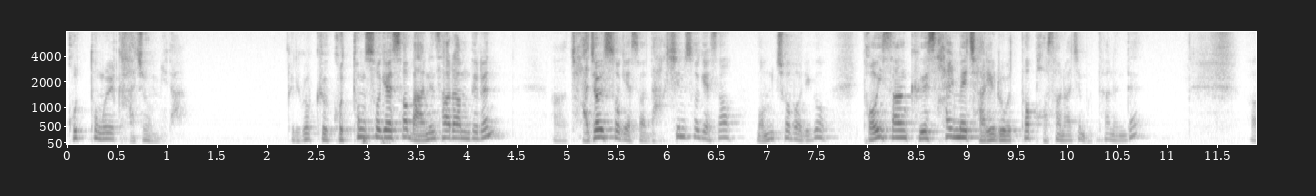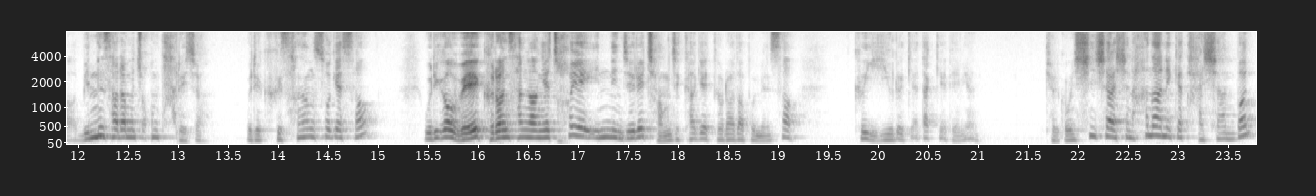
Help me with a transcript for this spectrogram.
고통을 가져옵니다. 그리고 그 고통 속에서 많은 사람들은 어, 좌절 속에서 낙심 속에서 멈춰버리고 더 이상 그 삶의 자리로부터 벗어나지 못하는데 어, 믿는 사람은 조금 다르죠. 우리가 그 상황 속에서 우리가 왜 그런 상황에 처해 있는지를 정직하게 들여다보면서 그 이유를 깨닫게 되면 결국은 신시하신 하나님께 다시 한번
